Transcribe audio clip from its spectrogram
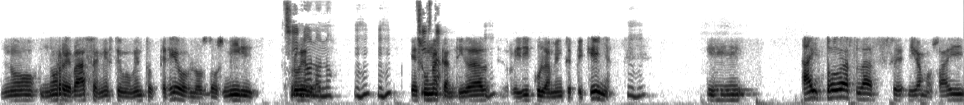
no no rebasa en este momento, creo, los 2.000 sí, pruebas. No, no, no. Es una cantidad ridículamente pequeña. Eh, hay todas las, eh, digamos, hay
